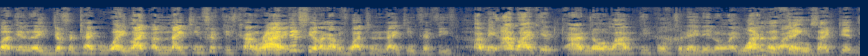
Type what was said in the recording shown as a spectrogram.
but in a different type of way, like a 1950s kind of way. Right. I did feel like I was watching the 1950s. I mean, I like it. I know a lot of people today, they don't like One black of the and white. things I did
